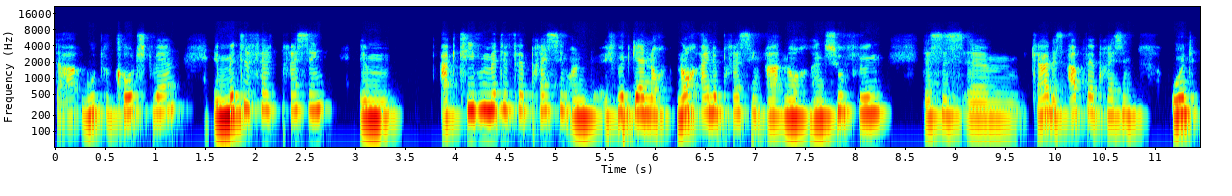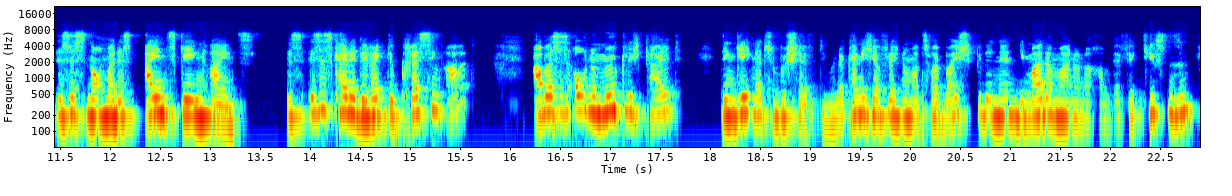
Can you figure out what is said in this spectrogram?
da gut gecoacht werden, im Mittelfeldpressing, im aktiven Mittelfeldpressing und ich würde gerne noch, noch eine Pressingart noch hinzufügen. Das ist ähm, klar, das Abwehrpressing und es ist nochmal das Eins gegen Eins. Es, es ist keine direkte Pressingart, aber es ist auch eine Möglichkeit, den Gegner zu beschäftigen. Und da kann ich ja vielleicht nochmal zwei Beispiele nennen, die meiner Meinung nach am effektivsten sind.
